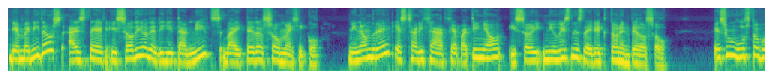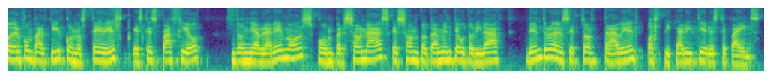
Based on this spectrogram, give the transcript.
Bienvenidos a este episodio de Digital Meets by Tedoso México. Mi nombre es Sarisa García Patiño y soy New Business Director en Tedoso. Es un gusto poder compartir con ustedes este espacio donde hablaremos con personas que son totalmente autoridad dentro del sector travel hospitality en este país.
